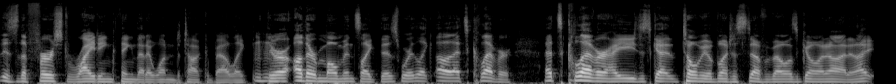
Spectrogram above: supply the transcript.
is the first writing thing that I wanted to talk about. Like Mm-hmm. there are other moments like this where like, oh, that's clever. That's clever how you just got told me a bunch of stuff about what's going on, and I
